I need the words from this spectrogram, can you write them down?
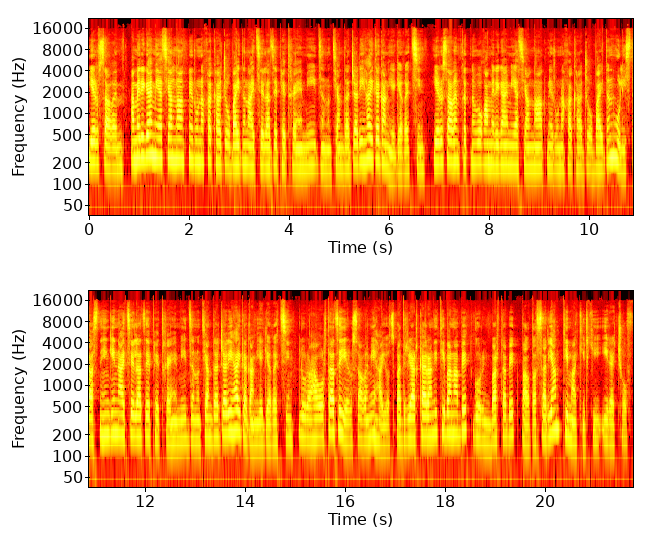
Երուսաղեմ Ամերիկայի Միացյալ Նահանգներու նախագահ Ջո Բայդեն այցելած է Փետրեեմի ծննդյան դաջարի հայկական եկեղեցին Երուսաղեմ գտնվող Ամերիկայի Միացյալ Նահանգներու նախագահ Ջո Բայդեն հուլիս 15-ին այցելած է Փետրեեմի ծննդյան դաջարի հայկական եկեղեցին լուրը հաղորդած է Երուսաղեմի հայոց պատրիարքարանի Տիվանաբեդ Գորին Բարթաբեդ Բաղդասարյան Թիմակիրքի իրեչով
